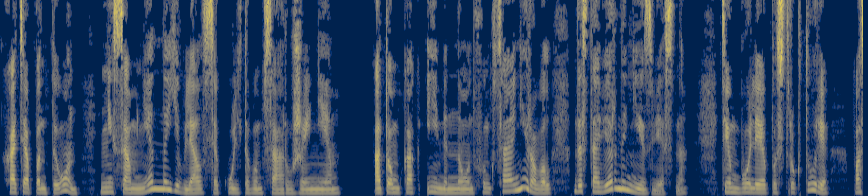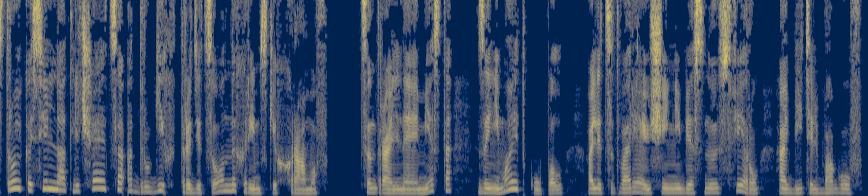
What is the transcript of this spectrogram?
Хотя пантеон, несомненно, являлся культовым сооружением. О том, как именно он функционировал, достоверно неизвестно. Тем более по структуре постройка сильно отличается от других традиционных римских храмов. Центральное место занимает купол — олицетворяющий небесную сферу, обитель богов.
